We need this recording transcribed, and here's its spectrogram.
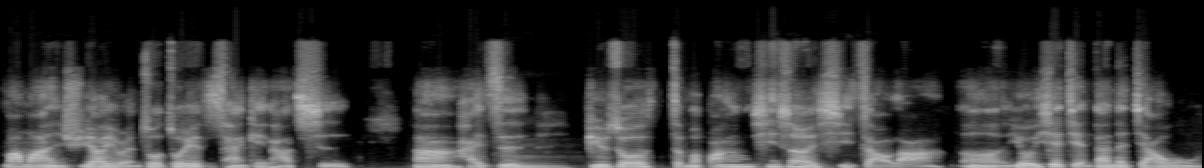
妈妈很需要有人做坐月子餐给她吃。那孩子，比如说怎么帮新生儿洗澡啦，呃，有一些简单的家务，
